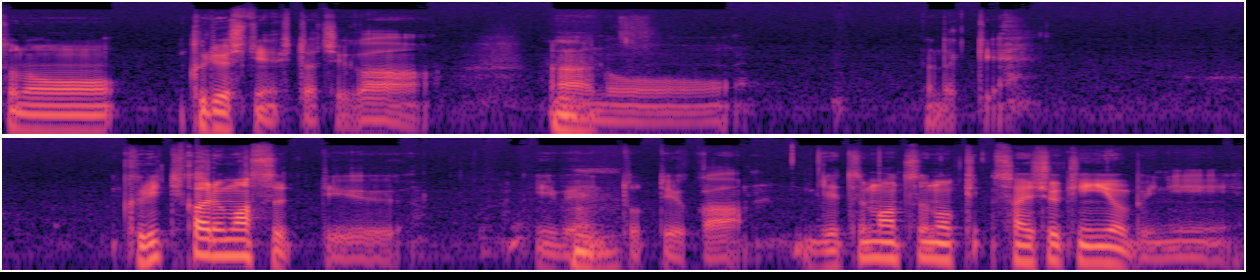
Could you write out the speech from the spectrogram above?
そのクリオシティの人たちが、うん、あのなんだっけクリティカルマスっていうイベントっていうか、うん、月末の最終金曜日に、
